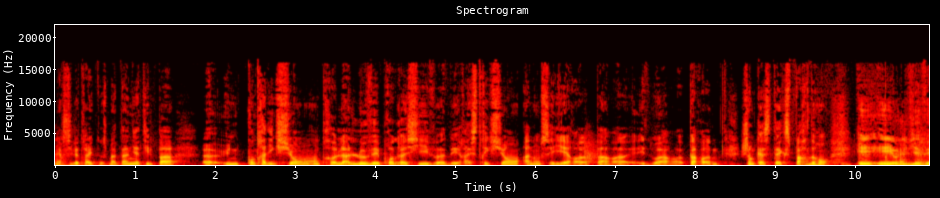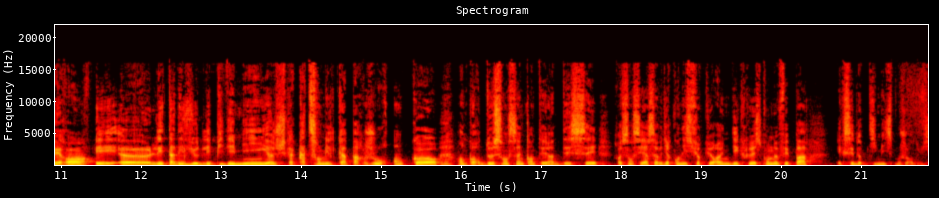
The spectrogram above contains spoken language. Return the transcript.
Merci d'être avec nous ce matin. N'y a-t-il pas euh, une contradiction entre la levée progressive des restrictions annoncées hier euh, par, euh, par Jean Castex pardon, et, Olivier Véran et l'état des lieux de l'épidémie, jusqu'à 400 000 cas par jour encore, encore 251 décès recensés hier Ça veut dire qu'on est sûr qu'il y aura une décrue. Est-ce qu'on ne fait pas excès d'optimisme aujourd'hui?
